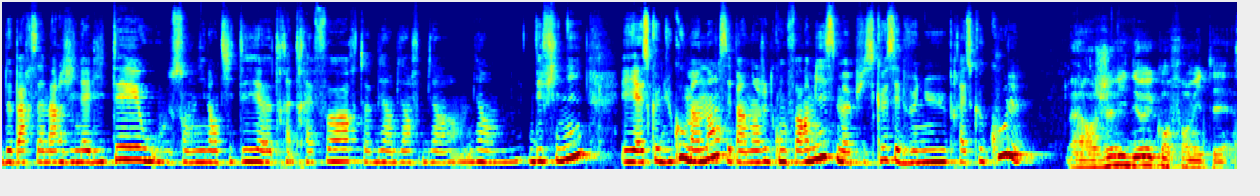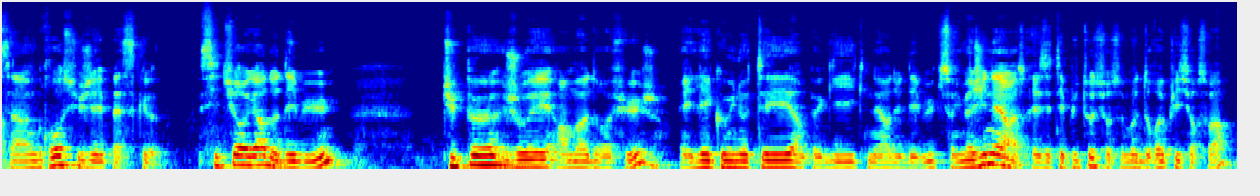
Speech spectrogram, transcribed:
de par sa marginalité ou son identité euh, très très forte, bien bien bien bien définie. Et est-ce que du coup maintenant c'est pas un enjeu de conformisme puisque c'est devenu presque cool? Alors jeux vidéo et conformité, c'est un gros sujet parce que si tu regardes au début, tu peux jouer en mode refuge, et les communautés un peu geek, nerd du début, qui sont imaginaires, elles étaient plutôt sur ce mode de repli sur soi.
